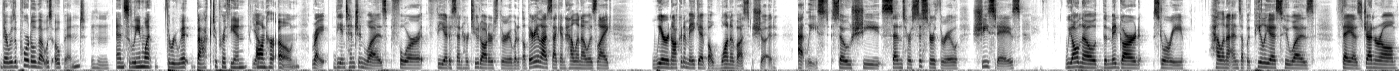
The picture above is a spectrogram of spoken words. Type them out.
there was a portal that was opened, mm-hmm. and Celine went through it back to Prythian Yep. on her own. Right. The intention was for Theia to send her two daughters through, but at the very last second, Helena was like, We're not going to make it, but one of us should, at least. So she sends her sister through. She stays. We all know the Midgard story. Helena ends up with Peleus, who was Theia's general,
